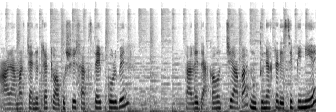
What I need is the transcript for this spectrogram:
আর আমার চ্যানেলটাকে অবশ্যই সাবস্ক্রাইব করবেন। তাহলে দেখা হচ্ছে আবার নতুন একটা রেসিপি নিয়ে।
